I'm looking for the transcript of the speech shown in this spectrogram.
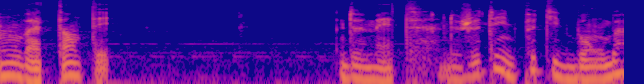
on va tenter de mettre de jeter une petite bombe.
